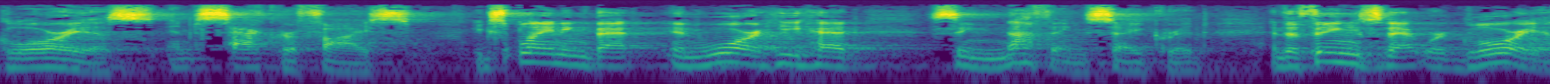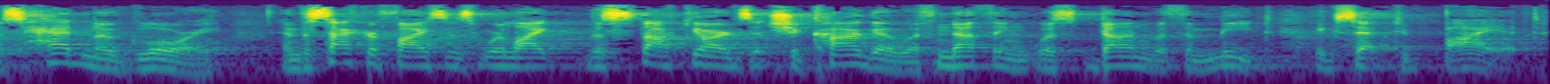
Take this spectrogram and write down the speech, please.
glorious, and sacrifice explaining that in war he had seen nothing sacred, and the things that were glorious had no glory, and the sacrifices were like the stockyards at Chicago if nothing was done with the meat except to buy it.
